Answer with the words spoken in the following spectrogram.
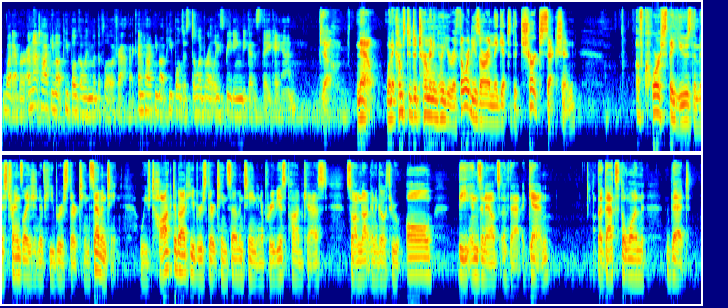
whatever. I'm not talking about people going with the flow of traffic. I'm talking about people just deliberately speeding because they can. Yeah. Now, when it comes to determining who your authorities are and they get to the church section, of course they use the mistranslation of Hebrews 13 17. We've talked about Hebrews 13 17 in a previous podcast, so I'm not going to go through all the ins and outs of that again. But that's the one that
